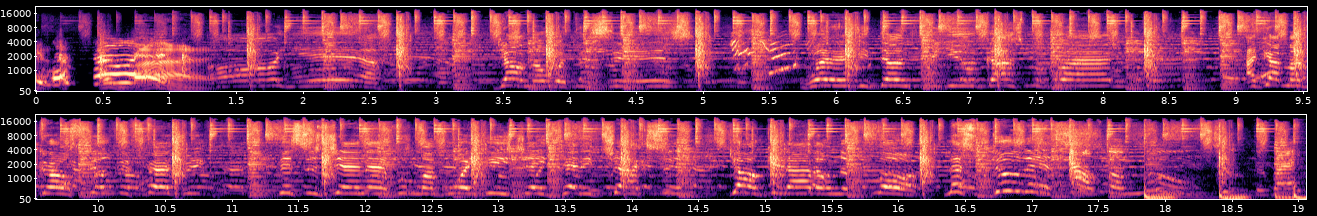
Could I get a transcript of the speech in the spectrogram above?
right, let's do All it. right. Oh yeah, y'all know what this is. What has he done for you, Gospel Glide? I got my girl Sylvia Fedrick. This is Janet with my boy DJ Teddy Jackson. Y'all get out on the floor. Let's do this. Alpha move to the right,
